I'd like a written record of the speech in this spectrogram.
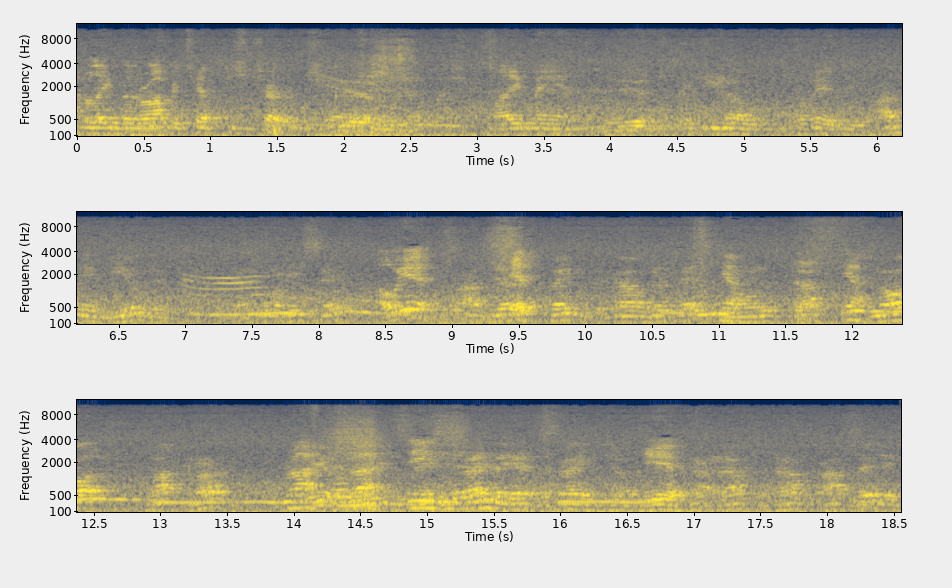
I believe Brother Roberts helped his church. Yes. Amen. Yes. You know, go ahead. I've been guilty. That's what he said. Oh, yeah. I just yep. because their testimony yeah. yeah. not. Right, yeah. right. They the same. Yeah. I, I, I said that,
